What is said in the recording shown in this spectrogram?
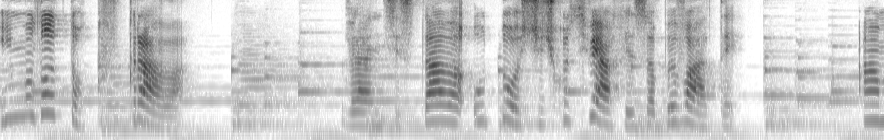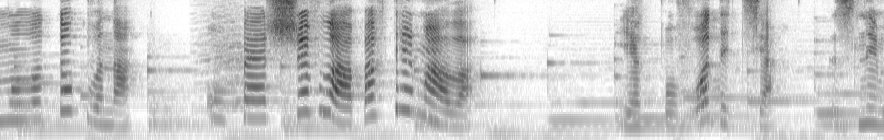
і молоток вкрала. Вранці стала у дощечку цвяхи забивати, а молоток вона уперше в лапах тримала. Як поводиться, з ним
